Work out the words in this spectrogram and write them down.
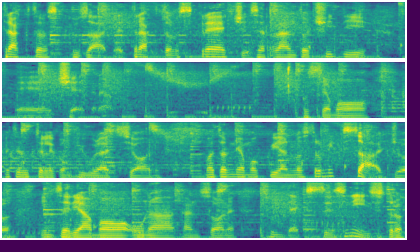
tractor, scusate, tractor scratch, serranto CD, eccetera. Possiamo mettere tutte le configurazioni. Ma torniamo qui al nostro mixaggio, inseriamo una canzone sul dex sinistro,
